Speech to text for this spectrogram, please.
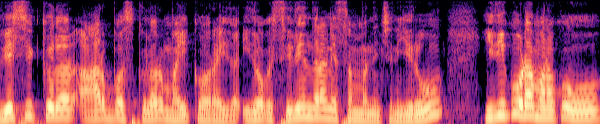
వెసిక్యులర్ ఆర్బస్కులర్ మైకోరైజా ఇది ఒక శిలీంధ్రానికి సంబంధించిన ఎరువు. ఇది కూడా మనకు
